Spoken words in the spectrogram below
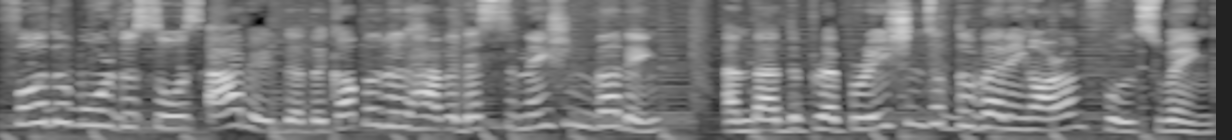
Furthermore, the source added that the couple will have a destination wedding and that the preparations of the wedding are on full swing.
